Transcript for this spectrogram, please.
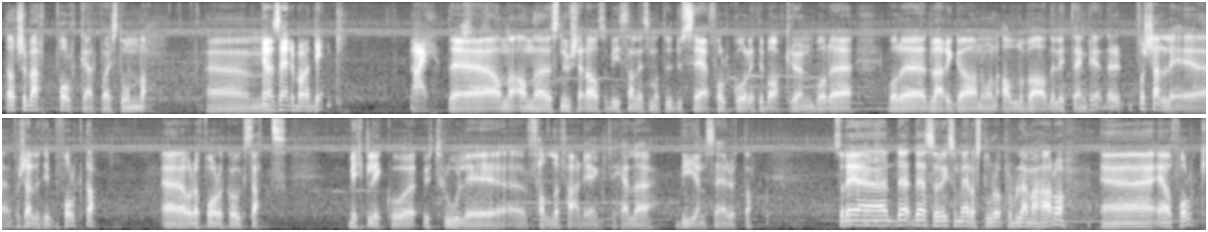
Det har ikke vært folk her på ei stund, da. Um, Ja, så er det bare deg. Nei, det, han, han snur seg da, og så viser han liksom at du, du ser folk gå litt i bakgrunnen. Både, både dverger, noen alver. Det er litt egentlig det er forskjellige, forskjellige typer folk, da. Eh, og da får dere òg sett virkelig hvor utrolig eh, falleferdig egentlig hele byen ser ut, da. Så det, det, det som liksom er det store problemet her, da, eh, er at folk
